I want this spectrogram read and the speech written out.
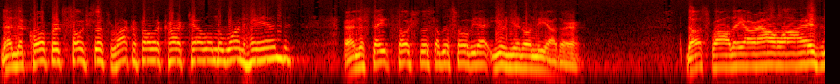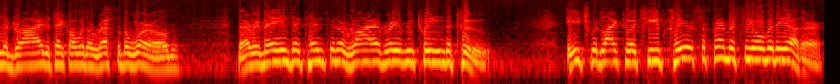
than the corporate socialist Rockefeller cartel on the one hand and the State Socialists of the Soviet Union on the other. Thus, while they are allies in the drive to take over the rest of the world, there remains a tension of rivalry between the two. Each would like to achieve clear supremacy over the other,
